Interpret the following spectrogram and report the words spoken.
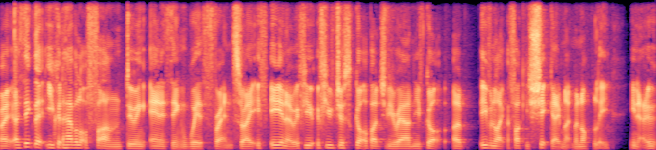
right i think that you can have a lot of fun doing anything with friends right if you know if you if you've just got a bunch of you around you've got a even like a fucking shit game like monopoly you know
